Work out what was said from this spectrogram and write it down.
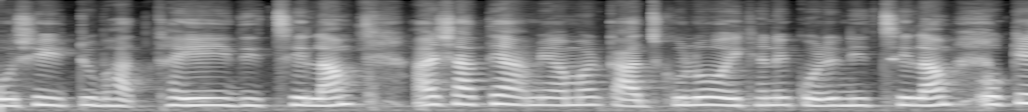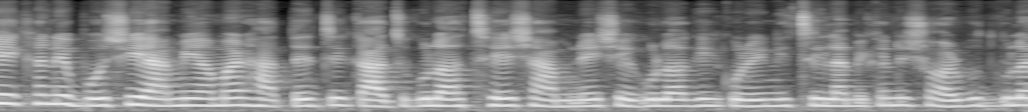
বসে একটু ভাত খাইয়েই দিচ্ছিলাম। আর সাথে আমি আমার কাজগুলো এখানে করে নিচ্ছিলাম। ওকে এখানে বসে আমি আমার হাতের যে কাজগুলো আছে, সামনে সেগুলো আগে করে নিচ্ছিলাম। এখানে শরবতগুলো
